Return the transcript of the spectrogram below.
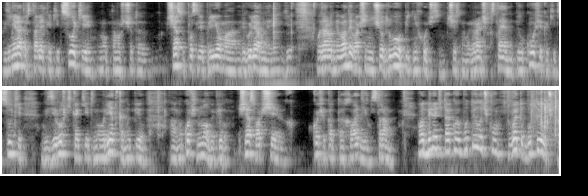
в генератор вставлять какие-то соки, ну, потому что что-то сейчас вот после приема регулярной водородной воды вообще ничего другого пить не хочется, честно говоря. Раньше постоянно пил кофе, какие-то соки, газировки какие-то, ну, редко, но пил. А, ну, кофе много пил. Сейчас вообще кофе как-то охладил, странно. Вот берете такую бутылочку, в эту бутылочку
